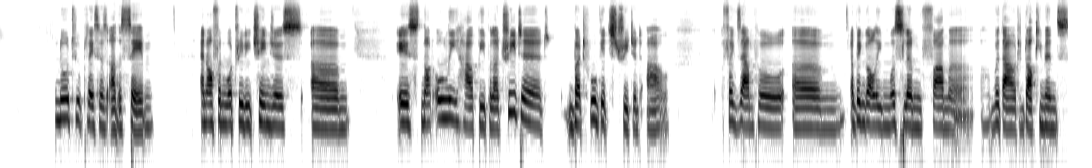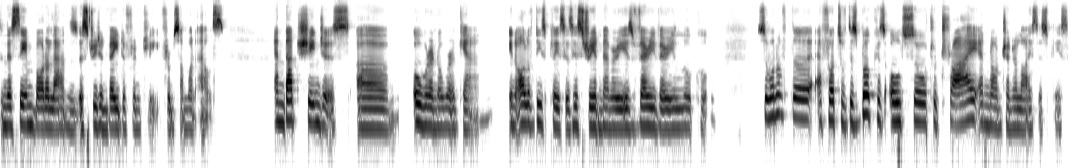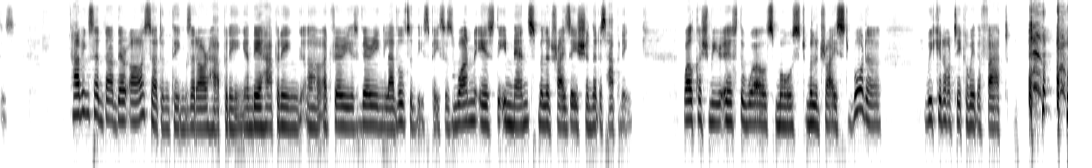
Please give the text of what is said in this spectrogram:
No two places are the same. And often what really changes um, is not only how people are treated but who gets treated how for example, um, a Bengali Muslim farmer without documents in the same borderlands is treated very differently from someone else. And that changes uh, over and over again. In all of these places, history and memory is very, very local. So, one of the efforts of this book is also to try and not generalize these places having said that there are certain things that are happening and they're happening uh, at various varying levels in these spaces. One is the immense militarization that is happening. While kashmir is the world's most militarized border we cannot take away the fact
